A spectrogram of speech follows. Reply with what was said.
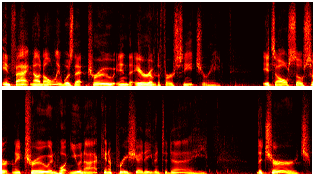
In fact, not only was that true in the era of the first century, it's also certainly true in what you and I can appreciate even today. The church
